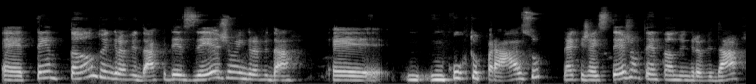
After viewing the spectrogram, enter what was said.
é, tentando engravidar, que desejam engravidar é, em curto prazo, né, que já estejam tentando engravidar,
